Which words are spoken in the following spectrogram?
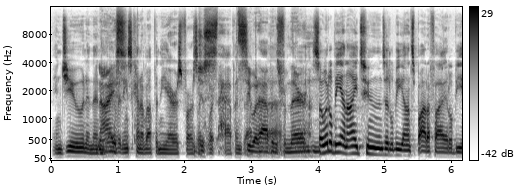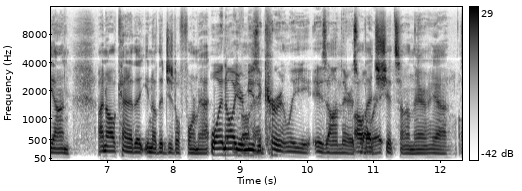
in June, and then Nice. everything's kind of up in the air as far as like what happens. see what happens that. from there. Yeah. So it'll be on iTunes, it'll be on Spotify, it'll be on on all kind of the you know the digital format. Well, and all your we've music had. currently is on there as all well, that right? shit's on there. Yeah. all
